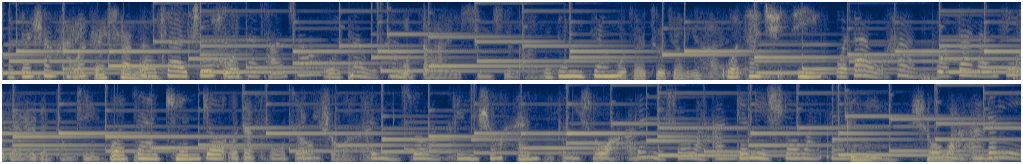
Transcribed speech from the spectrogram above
我在上海，我在厦门，我在珠海，我在长沙，我在武汉，我在新西兰，我在丽江，我在浙江临海，我在曲靖，我在武汉，我在南京，我在日本东京，我在泉州，我在福州。跟你说晚安，跟你说晚安，跟你说晚安，跟你说晚安，跟你说晚安，跟你说晚安，跟你说晚安，跟你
